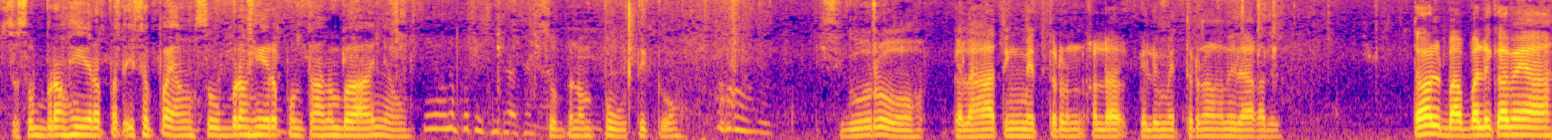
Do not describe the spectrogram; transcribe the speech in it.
so, sobrang hirap at isa pa, ang sobrang hirap punta ng bahay niyo. Pati sa Sobrang putik ko. Siguro, kalahating metro, kala, kilometro nang nilakad. Tol, babalik kami ha.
